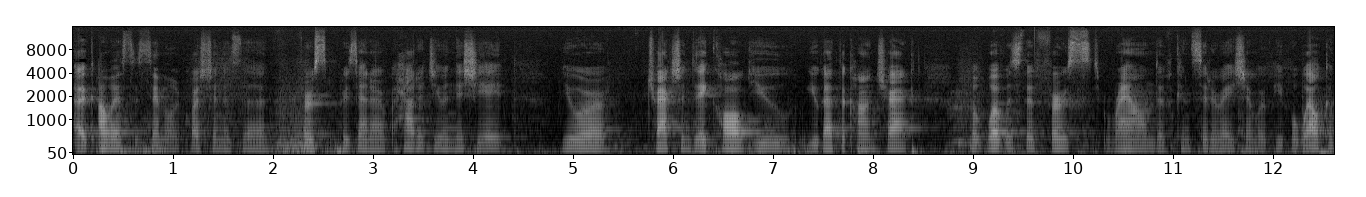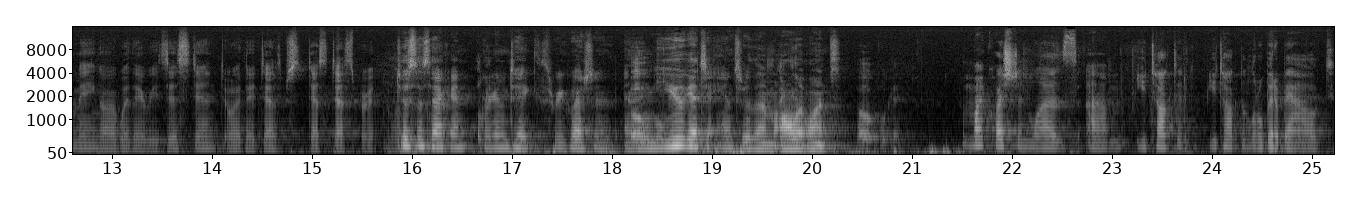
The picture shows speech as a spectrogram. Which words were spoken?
I- I'll ask a similar question as the first presenter. How did you initiate your traction? They called you, you got the contract, but what was the first round of consideration? Were people welcoming, or were they resistant, or they're des- just desperate? and Just a wanted to learn? second. We're going to take three questions, and Oh, then oh. you get to answer them all at once. Oh, okay. My question was, um, you talked, it- you talked a little bit about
